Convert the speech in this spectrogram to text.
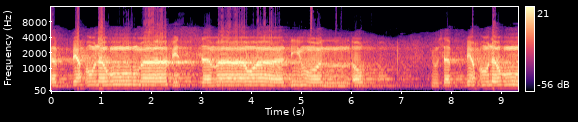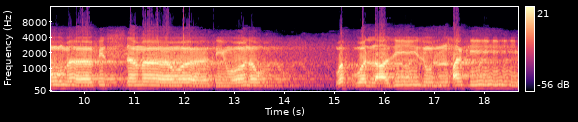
يسبح له ما في السماوات والأرض يسبح له ما في السماوات والأرض وهو العزيز الحكيم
